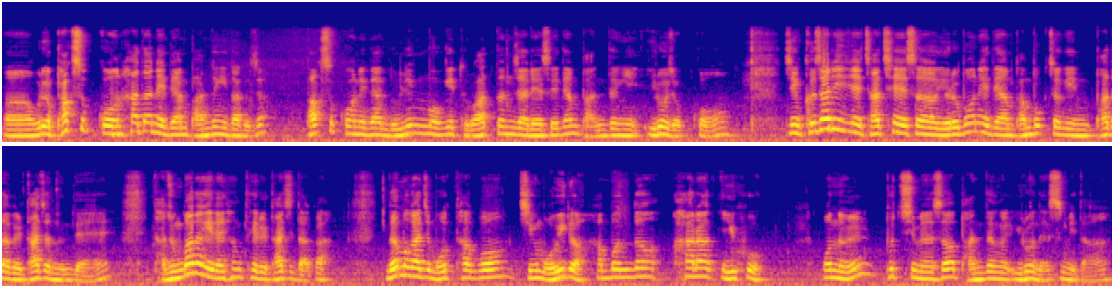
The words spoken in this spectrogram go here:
어, 우리가 박수권 하단에 대한 반등이다. 그죠? 박스권에 대한 눌림목이 들어왔던 자리에서에 대한 반등이 이루어졌고 지금 그 자리 자체에서 여러 번에 대한 반복적인 바닥을 다졌는데 다중바닥에 대한 형태를 다지다가 넘어가지 못하고 지금 오히려 한 번 더 하락 이후 오늘 붙이면서 반등을 이뤄냈습니다.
